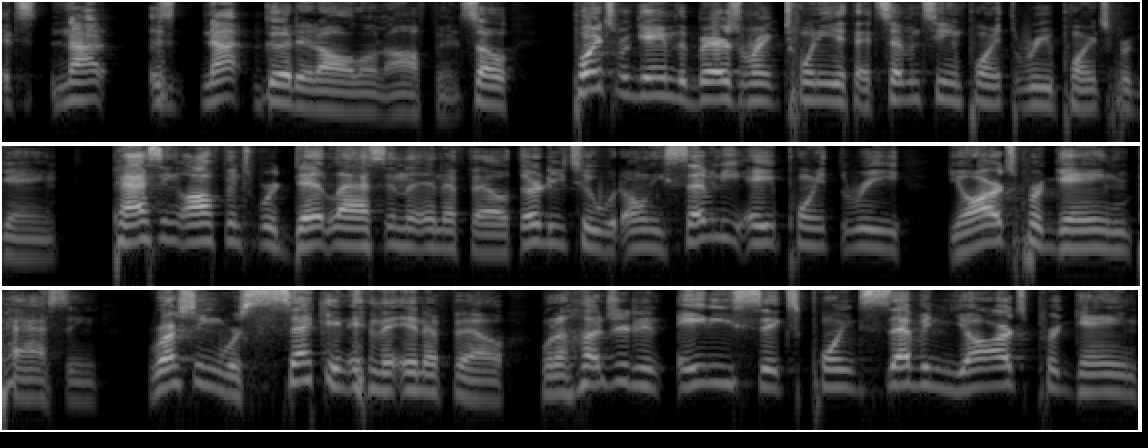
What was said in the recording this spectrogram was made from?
It's not it's not good at all on offense. So points per game, the Bears ranked 20th at 17.3 points per game. Passing offense were dead last in the NFL, 32 with only 78.3 yards per game passing. Rushing were second in the NFL with 186.7 yards per game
